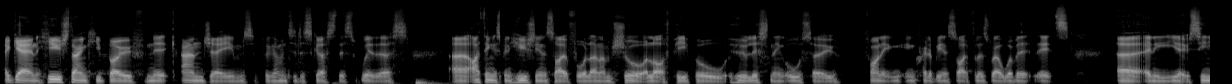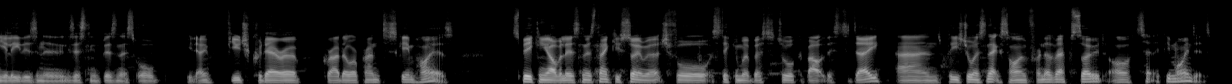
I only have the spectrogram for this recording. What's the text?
again, huge thank you both, Nick and James, for coming to discuss this with us. Uh, I think it's been hugely insightful, and I'm sure a lot of people who are listening also find it incredibly insightful as well. Whether it's uh, any you know senior leaders in an existing business or you know future Credera grad or apprentice scheme hires. Speaking of our listeners, thank you so much for sticking with us to talk about this today, and please join us next time for another episode of Technically Minded.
